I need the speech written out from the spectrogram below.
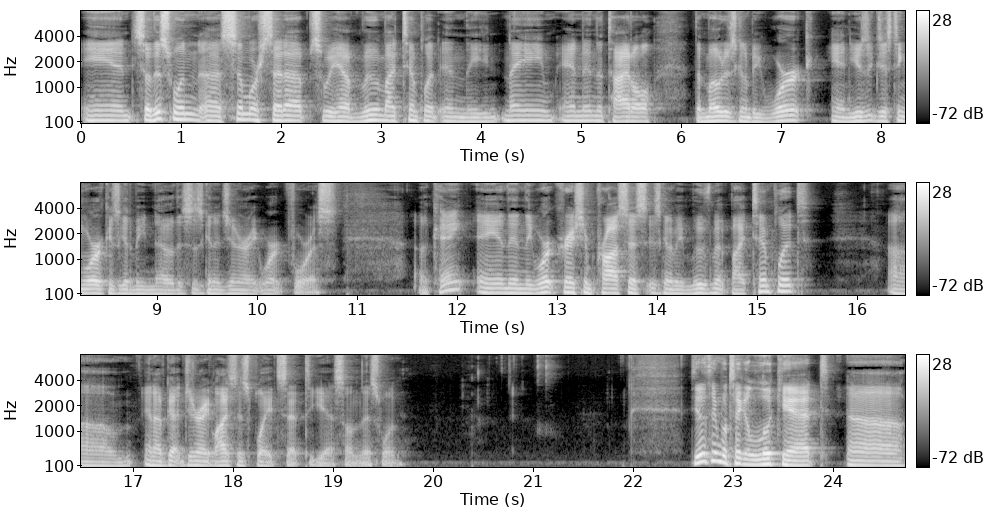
And so this one, uh, similar setup. So we have Movement by Template in the name and in the title. The mode is going to be work and use existing work is going to be no. This is going to generate work for us. Okay, and then the work creation process is going to be movement by template. Um, and I've got generate license plate set to yes on this one. The other thing we'll take a look at, uh,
